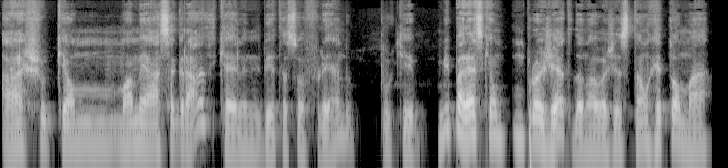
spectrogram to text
Acho que é um, uma ameaça grave que a LNB está sofrendo, porque me parece que é um, um, projeto da nova gestão retomar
